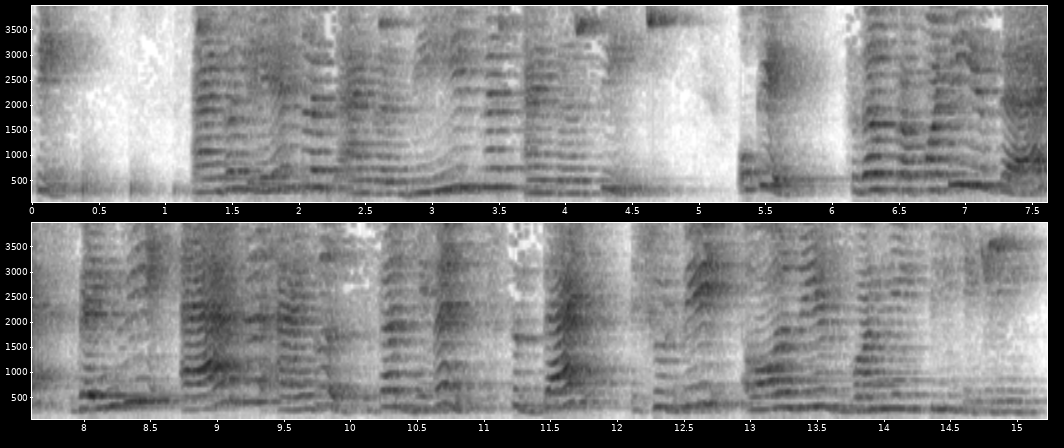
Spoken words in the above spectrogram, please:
C. Angle A plus angle B plus angle C. Okay. So the property is that when we add the angles which are given, so that should be always 180 degree.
